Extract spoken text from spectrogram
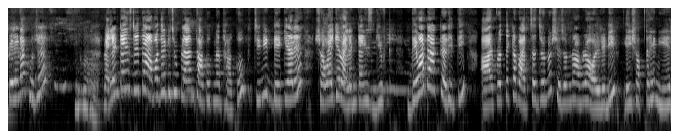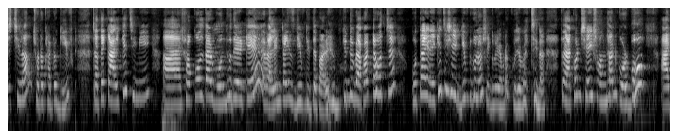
পেলে না খুঁজে? ভ্যালেন্টাইন্স ডেতে আমাদের কিছু প্ল্যান থাকুক না থাকুক চিনির ডে কেয়ারে সবাইকে ভ্যালেন্টাইন্স গিফট দেওয়াটা একটা রীতি, আর প্রত্যেকটা বাচ্চার জন্য সেজন্য আমরা অলরেডি এই সপ্তাহে নিয়ে এসেছিলাম ছোটোখাটো গিফট যাতে কালকে চিনি সকল তার বন্ধুদেরকে ভ্যালেন্টাইন্স গিফট দিতে পারে। কিন্তু ব্যাপারটা হচ্ছে, কোথায় রেখেছি সেই গিফটগুলো সেগুলোই আমরা খুঁজে পাচ্ছি না। তো এখন সেই সন্ধান করব, আর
